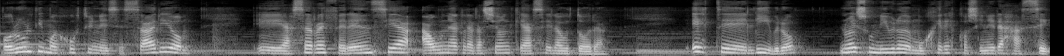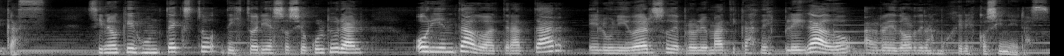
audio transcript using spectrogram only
Por último, es justo y necesario eh, hacer referencia a una aclaración que hace la autora. Este libro no es un libro de mujeres cocineras a secas, sino que es un texto de historia sociocultural orientado a tratar el universo de problemáticas desplegado alrededor de las mujeres cocineras.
